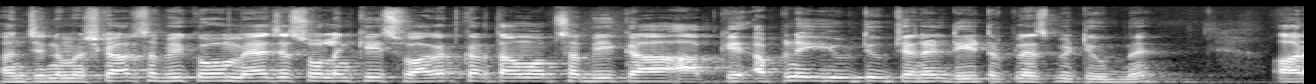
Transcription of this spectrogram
हाँ जी, नमस्कार सभी को। मैं जय सोलंकी स्वागत करता हूँ आप सभी का आपके अपने YouTube channel D triple B tube में। और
